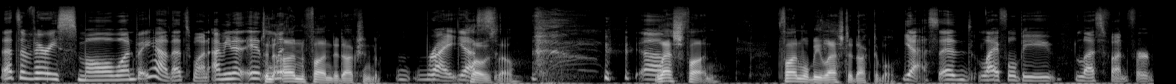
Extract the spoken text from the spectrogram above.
that's a very small one, but yeah, that's one. I mean, it, it It's an li- unfun deduction to right, yes. close, though. Uh, less fun. Fun will be less deductible. Yes, and life will be less fun for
